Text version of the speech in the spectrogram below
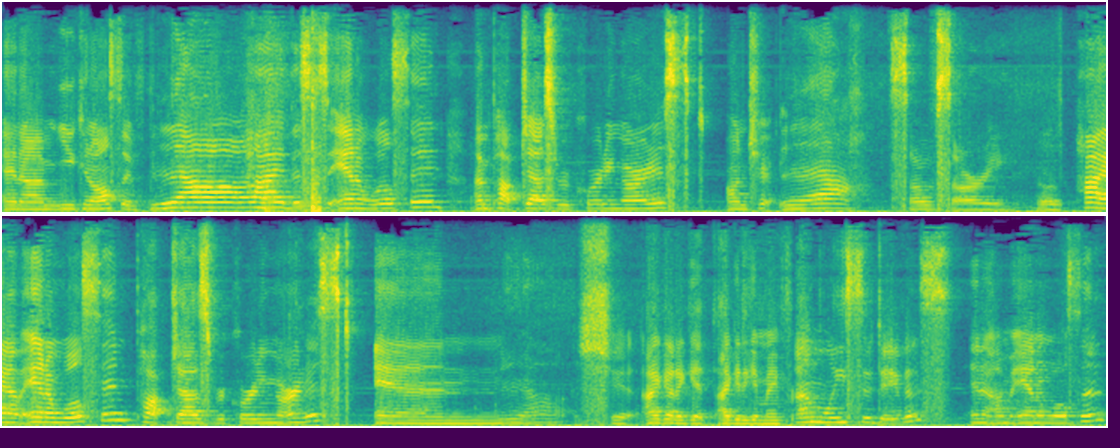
and um, you can also. Hi, this is Anna Wilson. I'm pop jazz recording artist on. Tra- ah, so sorry. Hi, I'm Anna Wilson, pop jazz recording artist, and ah, shit, I gotta get, I gotta get my. I'm Lisa Davis. and I'm Anna Wilson.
